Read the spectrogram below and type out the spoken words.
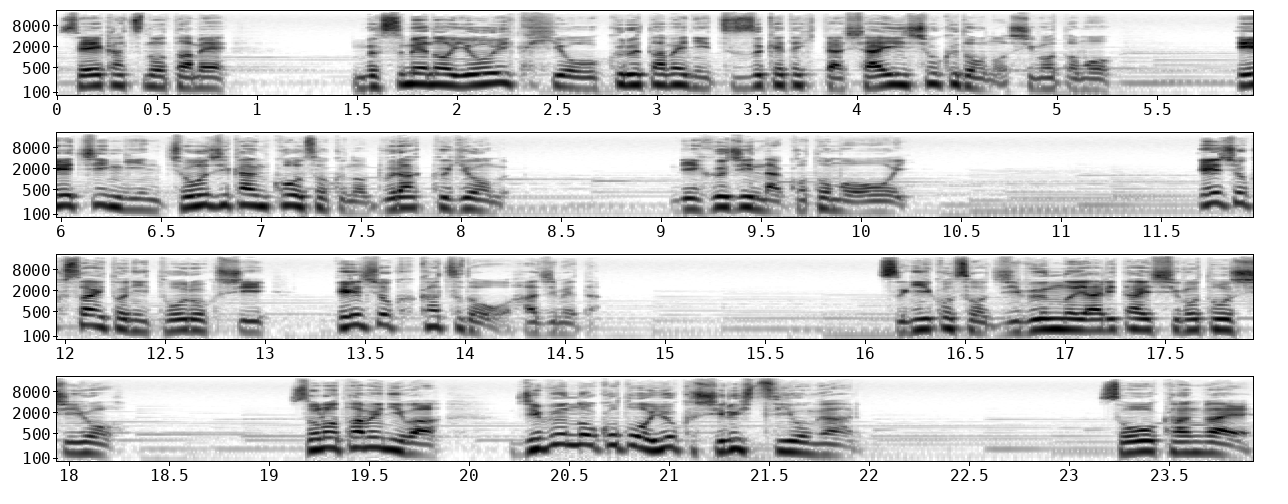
生活のため娘の養育費を送るために続けてきた社員食堂の仕事も低賃金長時間拘束のブラック業務理不尽なことも多い。転職サイトに登録し転職活動を始めた。次こそ自分のやりたい仕事をしよう。そのためには自分のことをよく知る必要がある。そう考え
